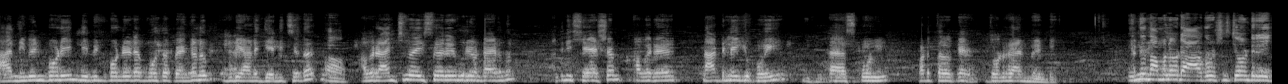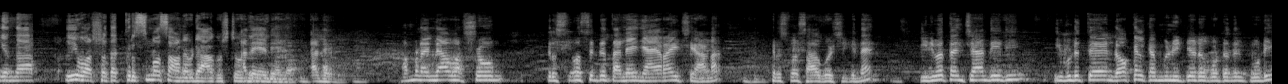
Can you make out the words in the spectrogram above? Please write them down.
ആ നിവിൻ പോളിയും നിവിൻ പോളിയുടെ മൂത്ത പെങ്ങളും ഇവിടെയാണ് ജനിച്ചത്. അവർ അഞ്ചു വയസ്സ് വരെ കൂടി ഉണ്ടായിരുന്നു. അതിനുശേഷം അവർ നാട്ടിലേക്ക് പോയി സ്കൂൾ പഠിത്തമൊക്കെ തുടരാൻ വേണ്ടി. ഇന്ന് നമ്മളിവിടെ ആഘോഷിച്ചുകൊണ്ടിരിക്കുന്ന ഈ വർഷത്തെ ക്രിസ്മസ് ആണ് ഇവിടെ ആഘോഷിച്ചുകൊണ്ടിരിക്കുന്നത്. അതെ നമ്മൾ എല്ലാ വർഷവും ക്രിസ്മസിന്റെ തലേ ഞായറാഴ്ചയാണ് ക്രിസ്മസ് ആഘോഷിക്കുന്നത്. ഇരുപത്തഞ്ചാം തീയതി ഇവിടുത്തെ ലോക്കൽ കമ്മ്യൂണിറ്റിയുടെ കൂട്ടത്തിൽ കൂടി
